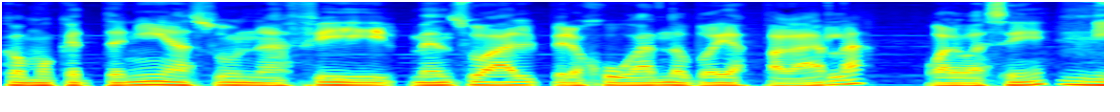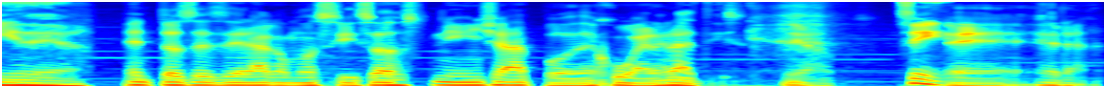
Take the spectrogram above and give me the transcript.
como que tenías una fee mensual, pero jugando podías pagarla o algo así. Ni idea. Entonces era como si sos ninja, podés jugar gratis. digamos. Sí, Eh, era.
